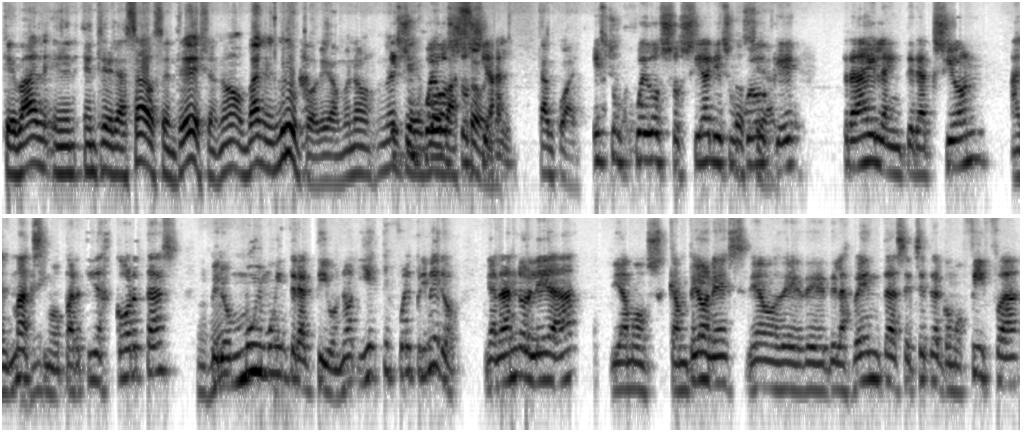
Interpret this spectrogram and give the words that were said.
que van entrelazados entre ellos, ¿no? Van en grupo, digamos, ¿no? es, un juego social. tal cual. Es un juego social y es un juego que trae la interacción al máximo, partidas cortas pero muy, muy interactivos, ¿no? Y este fue el primero, ganándole a, digamos, campeones, digamos, de, las ventas, etcétera, como FIFA,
